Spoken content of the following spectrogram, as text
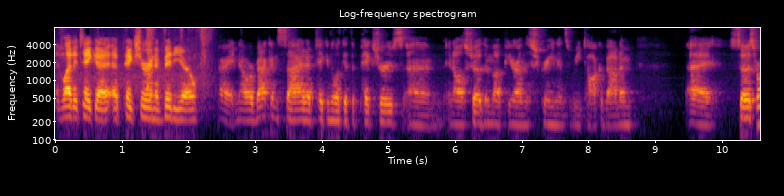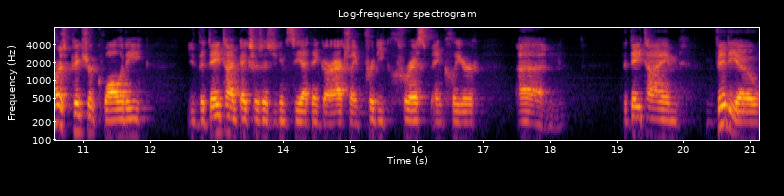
and let it take a, a picture and a video. Now we're back inside. I've taken a look at the pictures, um, and I'll show them up here on the screen as we talk about them. Uh, so as far as picture quality, the daytime pictures, as you can see, I think are actually pretty crisp and clear. Um, the daytime video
